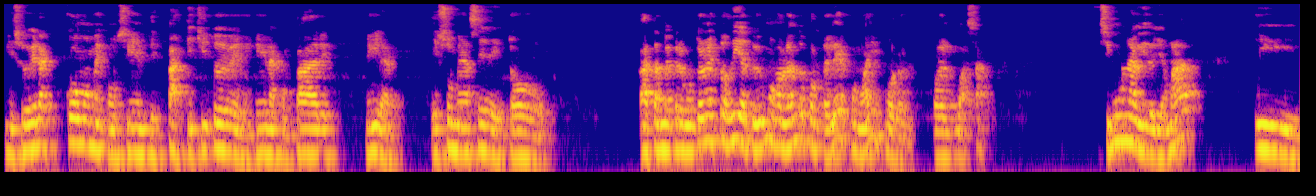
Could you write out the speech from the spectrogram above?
mi suegra como me consiente, pastichito de berenjena, compadre. Mira, eso me hace de todo. Hasta me preguntó en estos días, estuvimos hablando por teléfono ahí, por, por el WhatsApp. Hicimos una videollamada y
